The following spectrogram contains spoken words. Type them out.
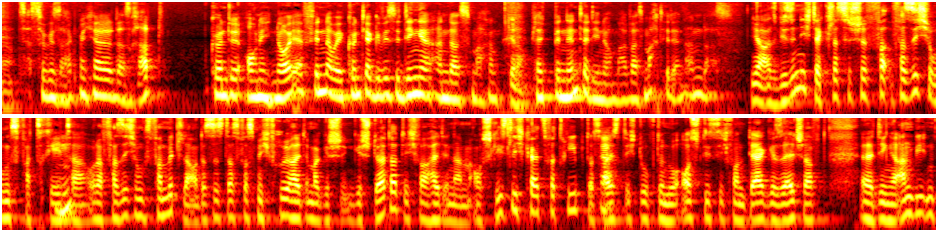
Ja. Jetzt hast du gesagt, Michael, das Rad könnt ihr auch nicht neu erfinden, aber ihr könnt ja gewisse Dinge anders machen. Genau. Vielleicht benennt ihr die nochmal. Was macht ihr denn anders? Ja, also wir sind nicht der klassische Ver Versicherungsvertreter mhm. oder Versicherungsvermittler. Und das ist das, was mich früher halt immer gestört hat. Ich war halt in einem Ausschließlichkeitsvertrieb. Das ja. heißt, ich durfte nur ausschließlich von der Gesellschaft äh, Dinge anbieten.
